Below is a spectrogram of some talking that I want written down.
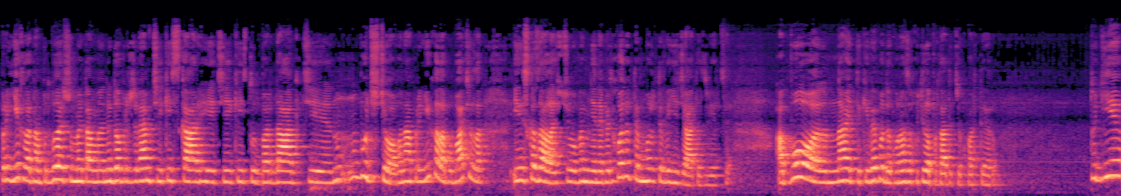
приїхала там, подивилася, що ми там недобре живемо, чи якісь скарги, чи якийсь тут бардак, чи ну, ну будь-що. Вона приїхала, побачила і сказала, що ви мені не підходите, можете виїжджати звідси. Або навіть такий випадок вона захотіла продати цю квартиру. Тоді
